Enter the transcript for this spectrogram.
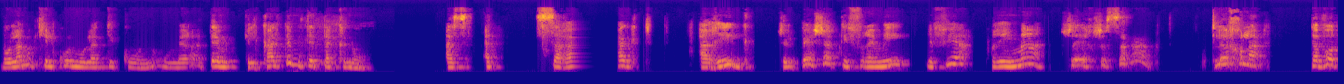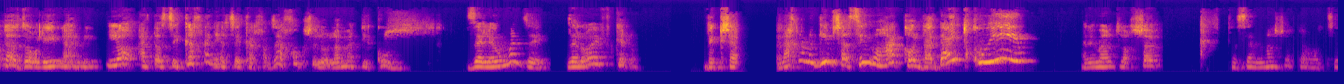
בעולם הקלקול מול התיקון, הוא אומר, אתם קלקלתם, תתקנו. אז את סרגת הריג של פשע, תפרמי לפי הפרימה שאיך שסרגת. את לא יכולה, תבוא תעזור לי, הנה אני. לא, את תעשי ככה, אני אעשה ככה. זה החוק של עולם התיקון. זה לעומת זה, זה לא הפקר. וכשאנחנו מגיעים שעשינו הכל ועדיין תקועים, אני אומרת לו, עכשיו, תעשה מה שאתה רוצה.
